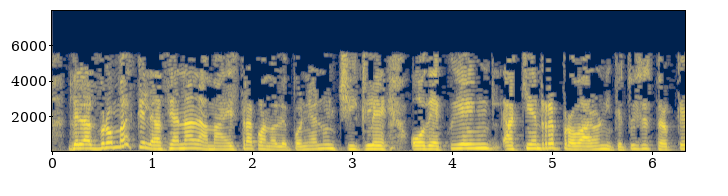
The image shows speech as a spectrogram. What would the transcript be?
de las bromas que le hacían a la maestra cuando le ponían un chicle o de quién, a quién reprobaron y que tú dices, pero qué,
